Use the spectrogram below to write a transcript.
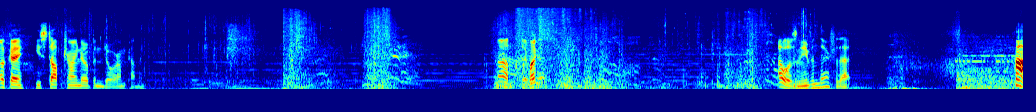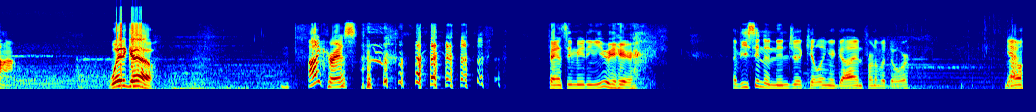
Okay, he stopped trying to open the door. I'm coming. Oh, there we go. I wasn't even there for that. huh. Way to go! Hi, Chris. Fancy meeting you here. Have you seen a ninja killing a guy in front of a door? Yeah.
